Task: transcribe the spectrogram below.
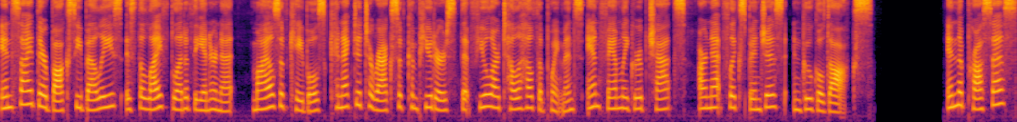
Inside their boxy bellies is the lifeblood of the internet, miles of cables connected to racks of computers that fuel our telehealth appointments and family group chats, our Netflix binges, and Google Docs. In the process,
